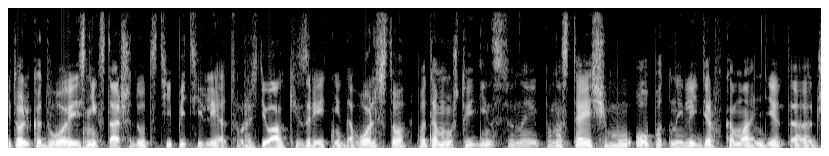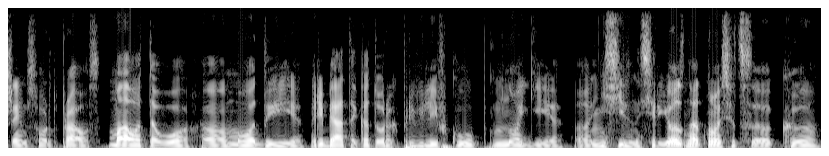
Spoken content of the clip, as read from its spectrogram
и только двое из них старше 25 лет. В раздевалке зреть недовольство, потому что единственный по-настоящему опытный лидер в команде это Джеймс Уорд Праус. Мало того, э, молодые ребята, которых привели в клуб, многие э, не сильно серьезно относятся к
